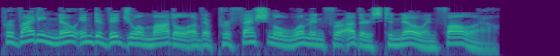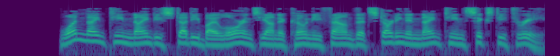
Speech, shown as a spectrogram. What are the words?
providing no individual model of a professional woman for others to know and follow. One 1990 study by Lawrence Iannaccone found that starting in 1963,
